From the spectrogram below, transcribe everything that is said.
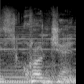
is crunching.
